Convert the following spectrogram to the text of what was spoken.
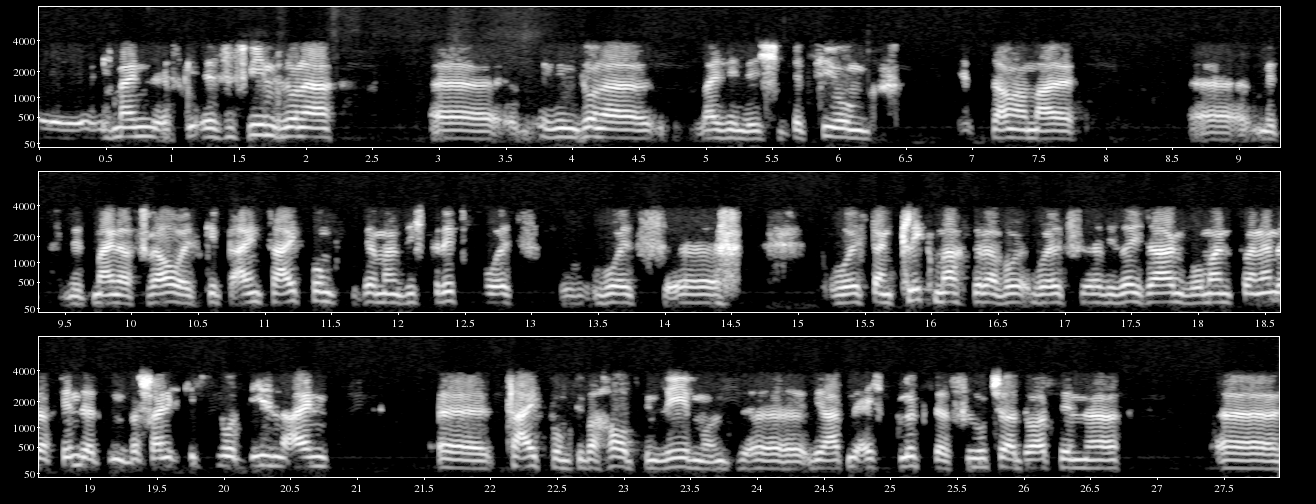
äh, ich meine, es, es ist wie in so einer äh, in so einer, weiß ich nicht, Beziehung, jetzt sagen wir mal, äh, mit, mit meiner Frau. Es gibt einen Zeitpunkt, wenn man sich trifft, wo es, wo es, äh, wo es dann Klick macht oder wo, wo es, äh, wie soll ich sagen, wo man zueinander findet. Und wahrscheinlich gibt es nur diesen einen äh, Zeitpunkt überhaupt im Leben. Und äh, wir hatten echt Glück, dass Lucha dort in, äh, äh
